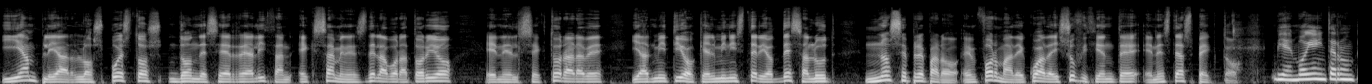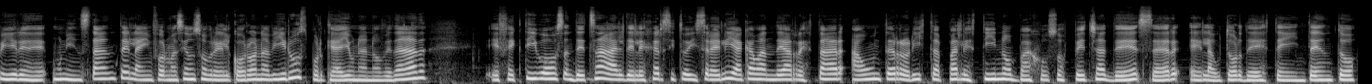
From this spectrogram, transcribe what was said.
y ampliar los puestos donde se realizan exámenes de laboratorio en el sector árabe y admitió que el Ministerio de Salud no se preparó en forma adecuada y suficiente en este aspecto. Bien, voy a interrumpir eh, un instante la información sobre el coronavirus porque hay una novedad. Efectivos de Tzal del ejército israelí acaban de arrestar a un terrorista palestino bajo sospecha de ser el autor de este intento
